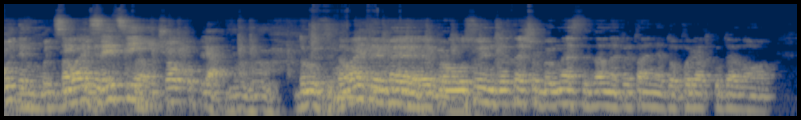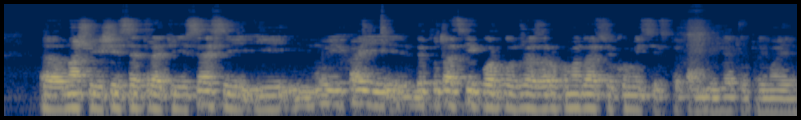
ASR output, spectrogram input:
будемо по цій Давайте, позиції так. нічого купляти. Ага. Друзі, давайте ми проголосуємо за те, щоб внести дане питання до порядку денного е, нашої 63-ї сесії. І, ну, і хай депутатський корпус вже за рекомендацією комісії з питань бюджету приймає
